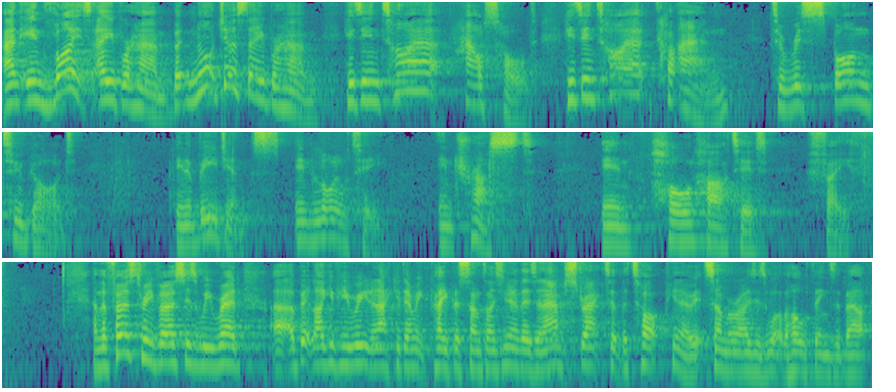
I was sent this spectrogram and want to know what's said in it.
and invites Abraham, but not just Abraham, his entire household, his entire clan to respond to God in obedience, in loyalty, in trust, in wholehearted faith. And the first three verses we read, uh, a bit like if you read an academic paper sometimes, you know, there's an abstract at the top, you know, it summarizes what the whole thing's about,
